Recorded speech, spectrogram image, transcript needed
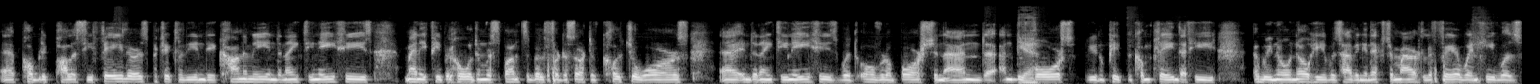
uh, public policy failures, particularly in the economy in the 1980s. Many people hold him responsible for the sort of culture wars uh, in the 1980s with over abortion and uh, and divorce. Yeah. You know, people complain that he, we know now he was having an extramarital affair when he was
